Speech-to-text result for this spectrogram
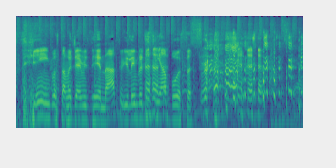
Quem gostava de Hermes e Renato e lembra de Sim a Bolsa.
